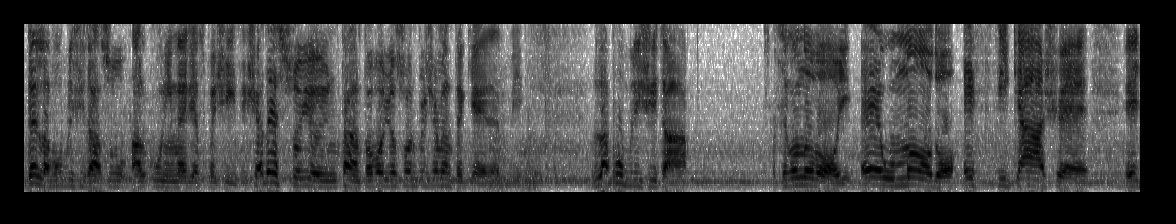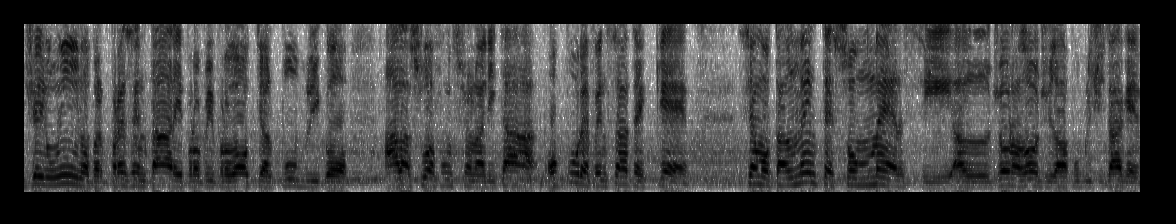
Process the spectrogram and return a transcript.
della pubblicità su alcuni media specifici. Adesso io intanto voglio semplicemente chiedervi la pubblicità, secondo voi, è un modo efficace e genuino per presentare i propri prodotti al pubblico, ha la sua funzionalità, oppure pensate che siamo talmente sommersi al giorno d'oggi dalla pubblicità che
